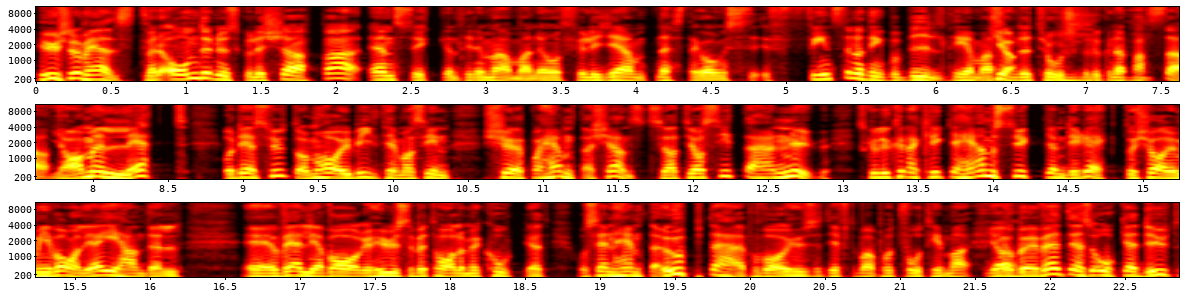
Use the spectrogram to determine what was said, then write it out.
Hur som helst. Men om du nu skulle köpa en cykel till din mamma när hon fyller jämnt nästa gång, finns det någonting på Biltema som ja. du tror skulle kunna passa? Ja men lätt! Och dessutom har ju Biltema sin köp och hämta-tjänst så att jag sitter här nu, skulle kunna klicka hem cykeln direkt och köra min vanliga e-handel, eh, välja varuhus och betala med kortet och sen hämta upp det här på varuhuset efter bara på två timmar. Ja. Jag behöver inte ens åka ut,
